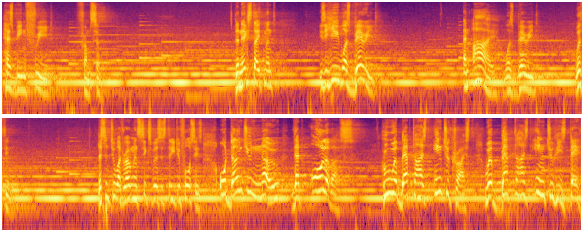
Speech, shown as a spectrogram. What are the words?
has been freed from sin. The next statement is he was buried and I was buried with him. Listen to what Romans 6, verses 3 to 4 says. Or don't you know that all of us who were baptized into Christ were baptized into his death?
